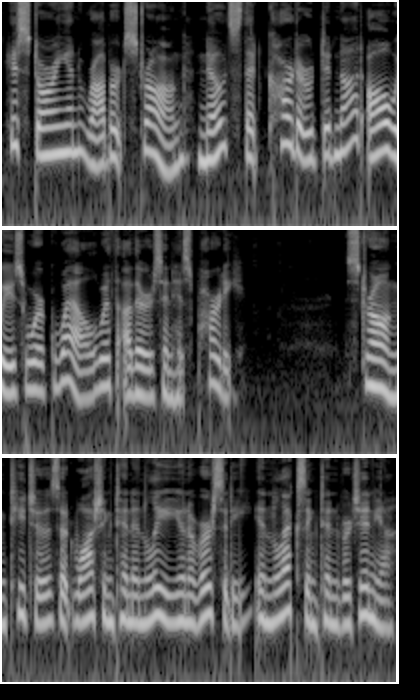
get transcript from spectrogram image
historian Robert Strong notes that Carter did not always work well with others in his party. Strong teaches at Washington and Lee University in Lexington, Virginia.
